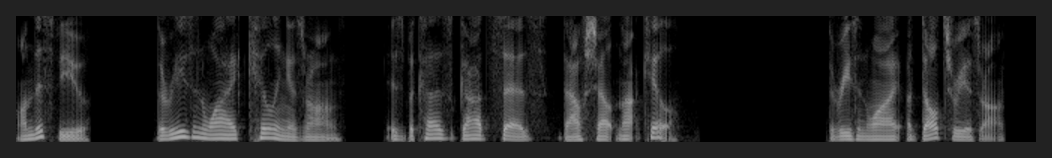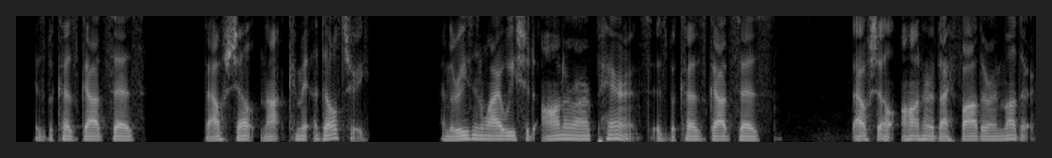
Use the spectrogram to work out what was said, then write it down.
On this view, the reason why killing is wrong is because God says, Thou shalt not kill. The reason why adultery is wrong is because God says, Thou shalt not commit adultery. And the reason why we should honor our parents is because God says, Thou shalt honor thy father and mother.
